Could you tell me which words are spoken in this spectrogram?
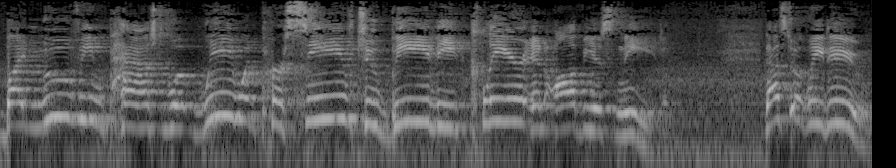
by moving past what we would perceive to be the clear and obvious need. That's what we do.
